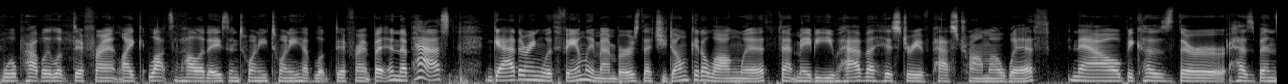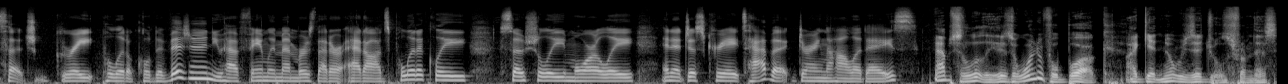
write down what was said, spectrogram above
will probably look different, like lots of holidays in 2020 have looked different. But in the past, gathering with family members that you don't get along with, that maybe you have a history of past trauma with, now because there has been such great political division. You have family members that are at odds politically, socially, morally, and it just creates havoc during the holidays. Absolutely. There's a wonderful book. I get no residuals from this,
